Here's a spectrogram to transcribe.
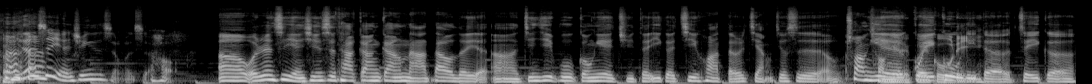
你认识彦勋是什么时候？呃，我认识彦勋是他刚刚拿到了呃经济部工业局的一个计划得奖，就是创业归故里的这个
